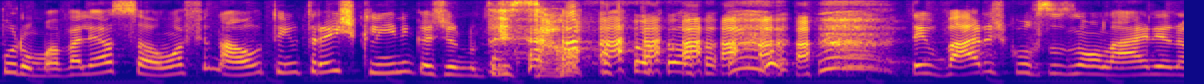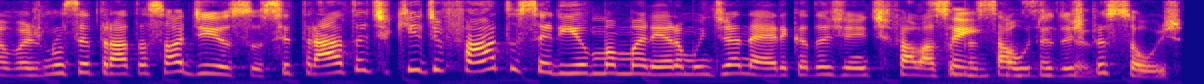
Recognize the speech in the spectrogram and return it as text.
por uma avaliação. Afinal, eu tenho três clínicas de nutrição. Tem vários cursos online, não, mas não se trata só disso. Se trata de que, de fato, seria uma maneira muito genérica da gente falar sobre Sim, a com saúde das pessoas.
